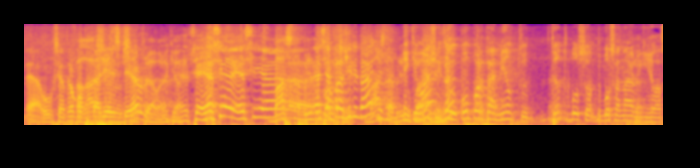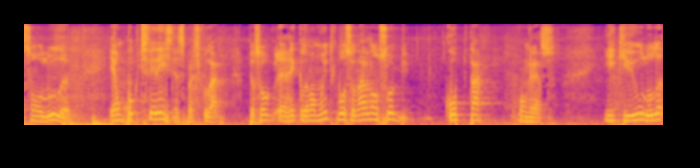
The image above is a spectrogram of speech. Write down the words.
É, o Centrão cooptaria a esquerda. Centrão, aqui, essa, essa, essa, é, Basta essa é a fragilidade. Né? É que eu acho que o comportamento tanto do Bolsonaro em relação ao Lula é um pouco diferente nesse particular. O pessoal é, reclama muito que o Bolsonaro não soube cooptar o Congresso e que o Lula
